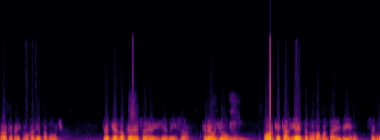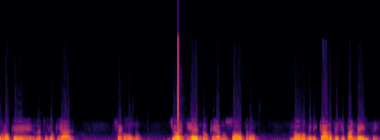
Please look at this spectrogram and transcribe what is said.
sabe que el vehículo calienta mucho. Yo entiendo que se higieniza, creo yo, porque caliente no va a aguantar el virus, según lo que lo estudio que hay. Segundo, yo entiendo que a nosotros, los dominicanos principalmente,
